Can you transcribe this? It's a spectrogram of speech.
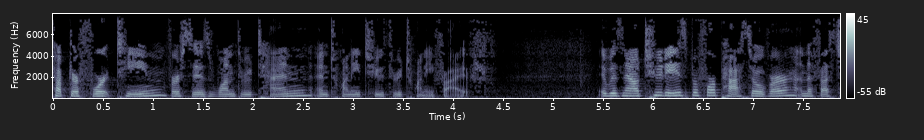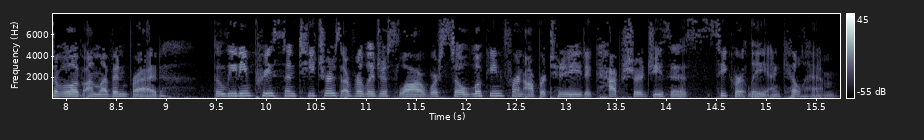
chapter 14, verses 1 through 10 and 22 through 25. It was now two days before Passover and the festival of unleavened bread. The leading priests and teachers of religious law were still looking for an opportunity to capture Jesus secretly and kill him.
